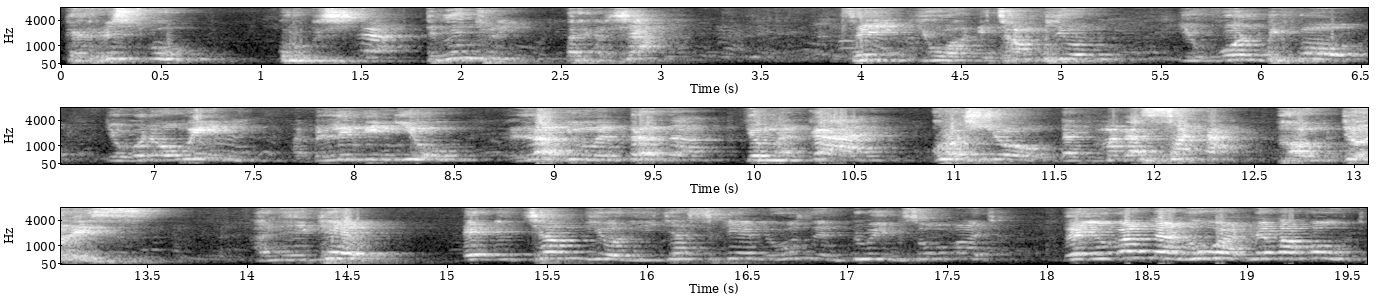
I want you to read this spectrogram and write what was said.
Kerisku, Kurgushta, Dmitry, Perkasha. Saying you are a champion, you've won before, you're gonna win. I believe in you. Love you, my brother. You're my guy. Go show that mother sucker how to do this. And he came. A, a champion, he just came. He wasn't doing so much. The Ugandan who had never fought.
